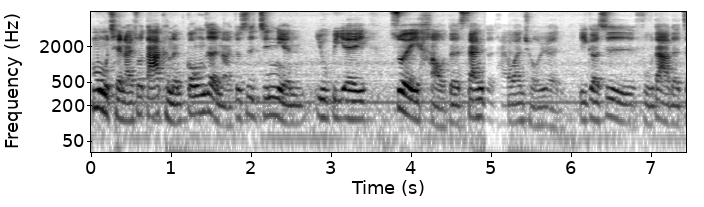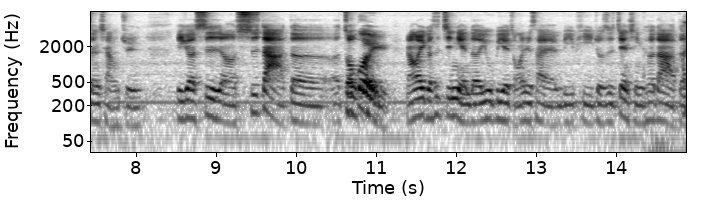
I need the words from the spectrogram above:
目前来说，大家可能公认啊，就是今年 UBA 最好的三个台湾球员，一个是福大的曾祥军，一个是呃师大的呃周桂宇，然后一个是今年的 UBA 总冠军赛 MVP，就是建行科大的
